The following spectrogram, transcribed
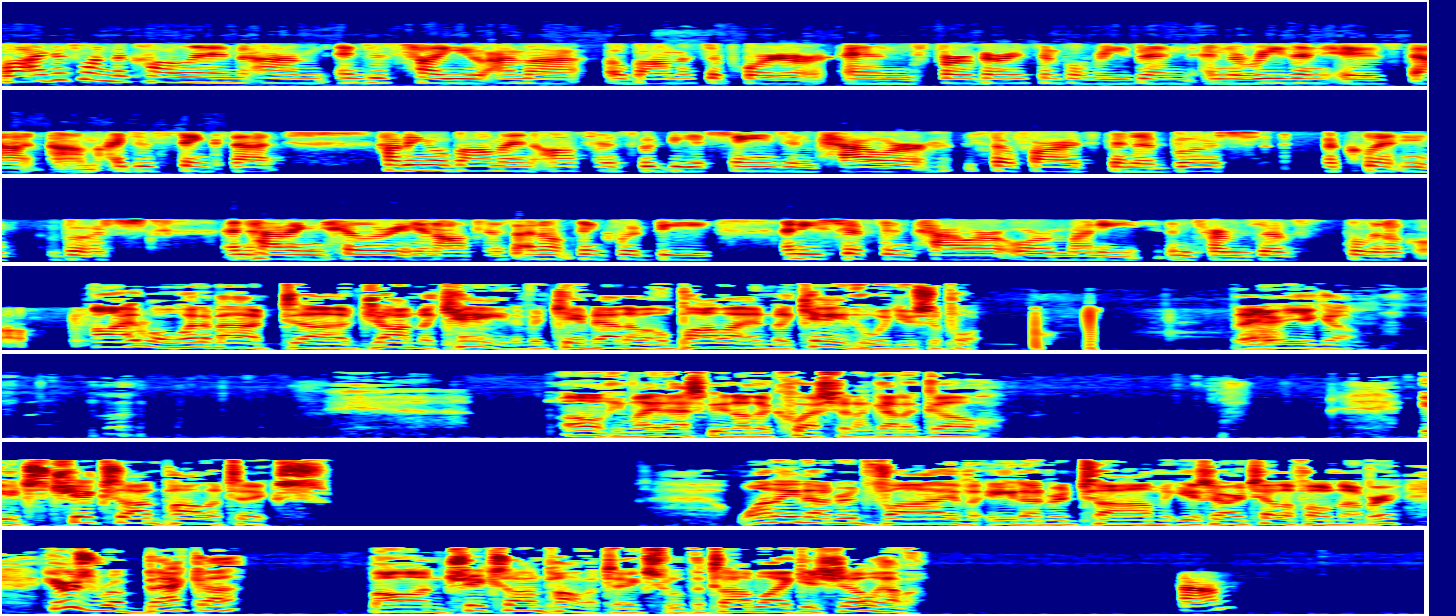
Well, I just wanted to call in um, and just tell you I'm a Obama supporter, and for a very simple reason. And the reason is that um, I just think that having Obama in office would be a change in power. So far, it's been a Bush, a Clinton, a Bush, and having Hillary in office, I don't think would be any shift in power or money in terms of political. All right. Well, what about uh, John McCain? If it came down to Obama and McCain, who would you support? There you go. Oh, he might ask me another question. I got to go. It's Chicks on Politics. 1-800-5800-TOM is our telephone number. Here's Rebecca on Chicks on Politics with the Tom Leykis Show. Hello. Tom?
